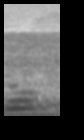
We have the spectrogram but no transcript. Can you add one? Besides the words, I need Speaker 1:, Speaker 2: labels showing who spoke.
Speaker 1: Oh.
